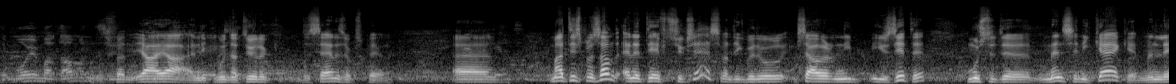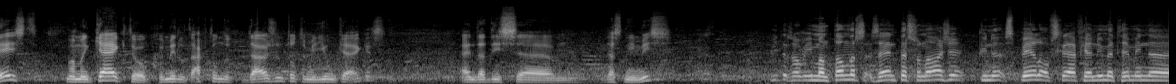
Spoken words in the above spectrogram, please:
De mooie madame. Ja, ja, en ik moet natuurlijk de scènes ook spelen. Uh, maar het is plezant en het heeft succes. Want ik bedoel, ik zou er niet hier zitten, moesten de mensen niet kijken. Men leest, maar men kijkt ook. Gemiddeld 800.000 tot een miljoen kijkers. En dat is, uh, dat is niet mis. Pieter, zou iemand anders zijn personage kunnen spelen of schrijf jij nu met hem in, uh,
